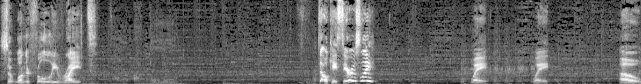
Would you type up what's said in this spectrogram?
So wonderfully right. Okay, seriously? Wait. Wait. Oh.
